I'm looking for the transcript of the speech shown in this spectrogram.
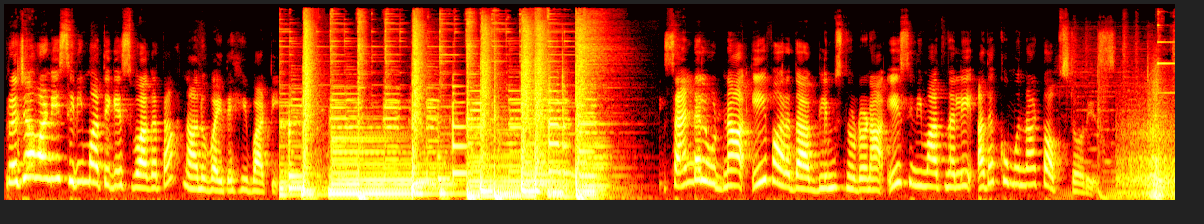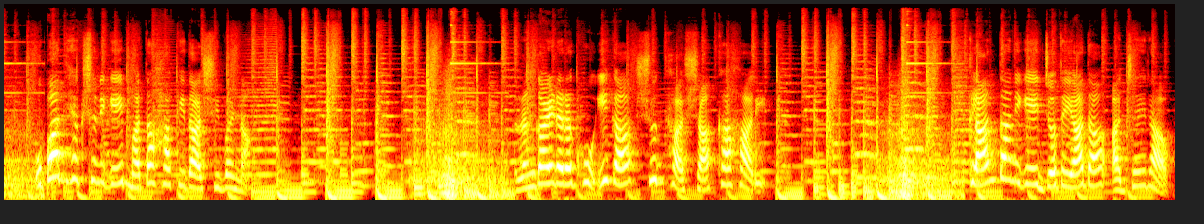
ಪ್ರಜಾವಾಣಿ ಸಿನಿಮಾತಿಗೆ ಸ್ವಾಗತ, ನಾನು ವೈದೇಹಿ ಬಾಟಿ ಸ್ಯಾಂಡಲ್ವುಡ್ನ ಈ ವಾರದ ಗ್ಲಿಮ್ಸ್ ನೋಡೋಣ. ಈ ಸಿನಿಮಾತ್ನಲ್ಲಿ ಅದಕ್ಕೂ ಮುನ್ನ ಟಾಪ್ ಸ್ಟೋರೀಸ್. ಉಪಾಧ್ಯಕ್ಷನಿಗೆ ಮತ ಹಾಕಿದ ಶಿವಣ್ಣ. ರಂಗಾಯಣ ರಘು, ಈಗ ಶುದ್ಧ ಶಾಖಾಹಾರಿ. ಕ್ಲಾಂತಾನಿಗೆ ಜೊತೆಯಾದ ಅಜಯ್ ರಾವ್.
